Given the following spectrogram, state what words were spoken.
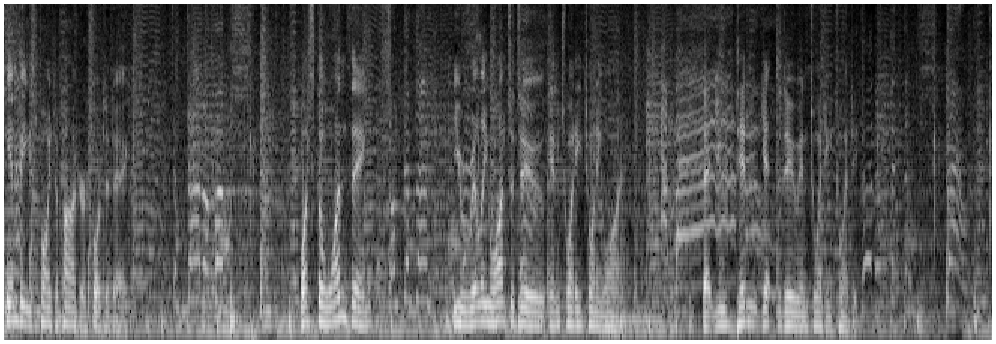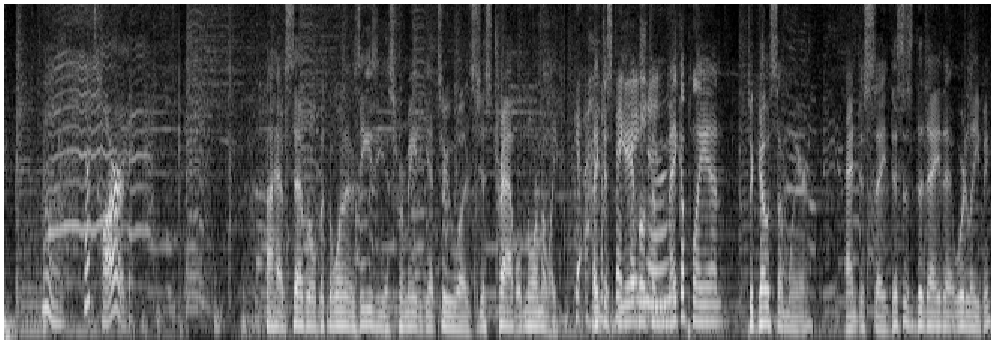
MB's point to ponder for today. What's the one thing you really want to do in 2021 that you didn't get to do in 2020? Hmm, that's hard. I have several, but the one that was easiest for me to get to was just travel normally. Like just be able to Vacation. make a plan to go somewhere and just say, this is the day that we're leaving,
